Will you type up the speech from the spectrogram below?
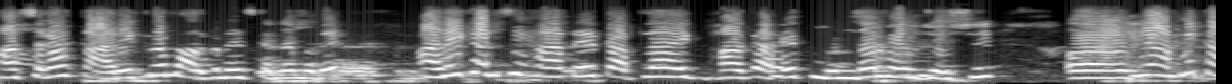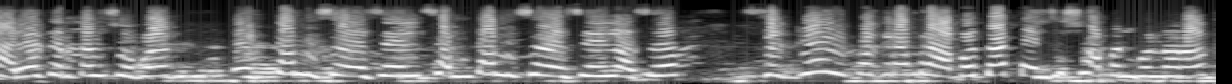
हा सगळा कार्यक्रम ऑर्गनाईज करण्यामध्ये अनेकांचे हात आहेत. आपला एक भाग आहेत मंदार भाऊ जोशी. हे आपल्या कार्यकर्त्यांसोबत एकता मिसळ असेल समता मिसळ असेल असं सगळे उपक्रम राबवतात. त्यांच्याशी आपण बोलणार आहोत.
